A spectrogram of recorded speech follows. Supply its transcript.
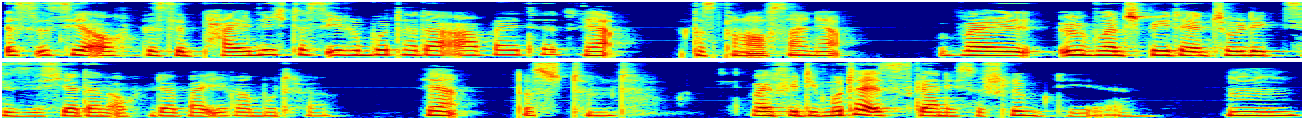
es ist ja auch ein bisschen peinlich, dass ihre Mutter da arbeitet, Ja, das kann auch sein, ja. weil irgendwann später entschuldigt sie sich ja dann auch wieder bei ihrer Mutter. Ja, das stimmt. Weil für die Mutter ist es gar nicht so schlimm. Die ähm, Mhm.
